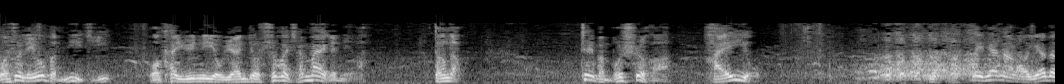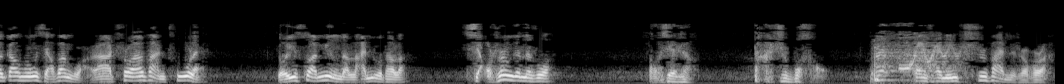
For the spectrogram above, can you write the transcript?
我这里有本秘籍，我看与你有缘，就十块钱卖给你了。等等，这本不适合，还有。那天呢，老爷子刚从小饭馆啊吃完饭出来，有一算命的拦住他了，小声跟他说：“老先生，大事不好！刚才您吃饭的时候啊，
